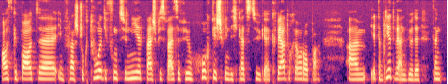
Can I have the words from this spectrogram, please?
ausgebaute Infrastruktur, die funktioniert beispielsweise für Hochgeschwindigkeitszüge quer durch Europa, ähm, etabliert werden würde, dann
